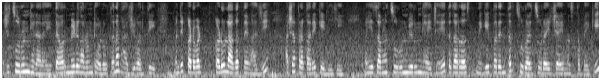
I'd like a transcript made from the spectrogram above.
अशी चुरून घेणार आहे. त्यावर मीठ घालून ठेवलं होतं ना भाजीवरती. म्हणजे कडवट कडू लागत नाही भाजी. अशा प्रकारे केली ही. मग हे चांगलं चुरून बिरून घ्यायची आहे. त्याचा रस निघेपर्यंत चुराय चुरायची आहे मस्तपैकी.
